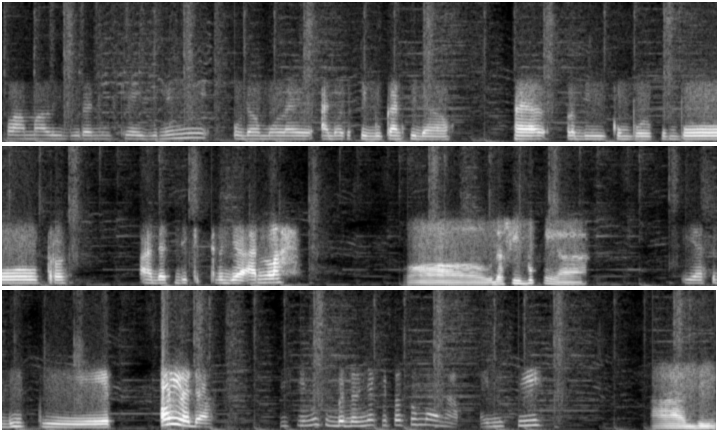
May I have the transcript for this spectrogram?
selama liburan kayak gini nih udah mulai ada kesibukan sih Dav. Kayak lebih kumpul-kumpul, terus ada sedikit kerjaan lah. Oh, udah sibuk nih ya. Ya sedikit. Oh iya Dav, di sini sebenarnya kita tuh mau ngapain sih? Nah, di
